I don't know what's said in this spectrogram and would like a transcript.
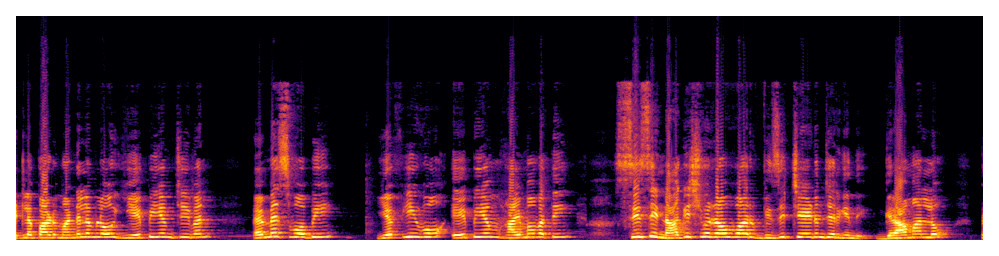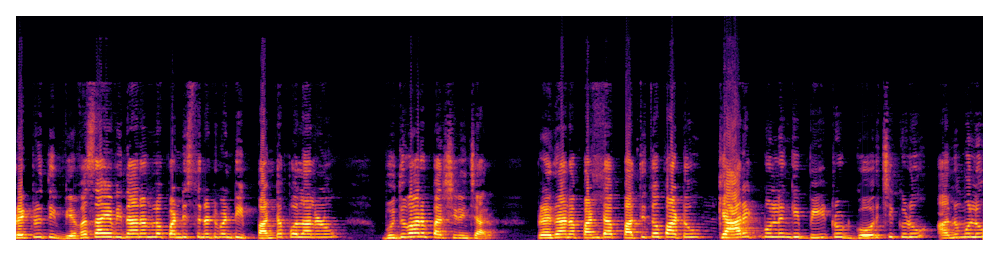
ఎడ్లపాడు మండలంలో APM Jeevan MSOB FEO APM Haimavathi CC Nageswararao వారు విజిట్ చేయడం జరిగింది. గ్రామాల్లో ప్రకృతి వ్యవసాయ విధానంలో పండిస్తున్నటువంటి పంట పొలాలను బుధవారం పరిశీలించారు. ప్రధాన పంట పత్తితో పాటు క్యారెట్ ముల్లంగి బీట్రూట్ గోరుచిక్కుడు అనుములు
